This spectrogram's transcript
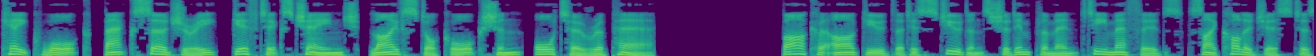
cake walk, back surgery, gift exchange, livestock auction, auto repair. Barker argued that his students should implement T methods psychologist as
